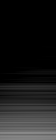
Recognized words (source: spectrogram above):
a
